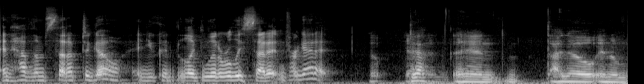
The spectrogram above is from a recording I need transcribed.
and have them set up to go, and you could like literally set it and forget it. Yep. Yeah. And, and I know in a,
